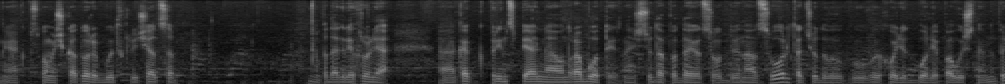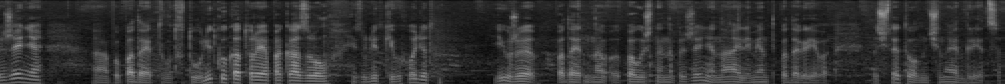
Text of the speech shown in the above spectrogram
э, с помощью которой будет включаться подогрев руля. А Как принципиально он работает? Значит, сюда подается вот 12 вольт, отсюда вы- выходит более повышенное напряжение, а, попадает вот в ту улитку, которую я показывал, из улитки выходит и уже попадает на повышенное напряжение на элементы подогрева. За счет этого он начинает греться.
